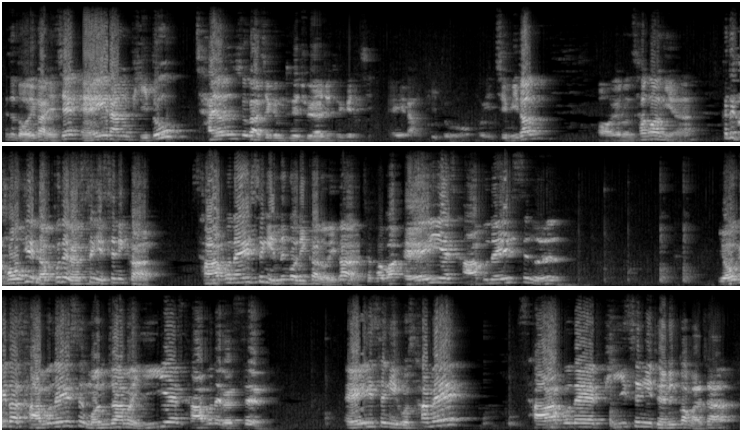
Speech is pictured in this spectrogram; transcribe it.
그래서 너희가 이제 A랑 B도 자연수가 지금 돼줘야지 되겠지. A랑 B도. 뭐 지금 이런, 어, 이런 상황이야. 근데 거기에 몇 분의 몇 승이 있으니까 4분의 1승이 있는 거니까 너희가, 자, 봐봐. A의 4분의 1승은 여기다 4분의 1승 먼저 하면 2의 4분의 몇 승? A승이고 3의 4분의 B승이 되는 거 맞아?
